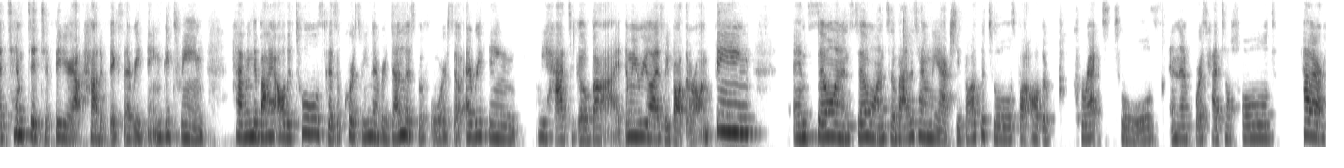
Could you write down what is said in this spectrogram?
attempted to figure out how to fix everything between having to buy all the tools, because of course we've never done this before. So everything we had to go buy. Then we realized we bought the wrong thing and so on and so on. So by the time we actually bought the tools, bought all the correct tools, and then of course had to hold have our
